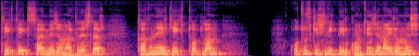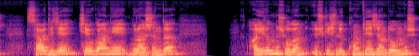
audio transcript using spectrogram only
tek tek saymayacağım arkadaşlar. Kadın erkek toplam 30 kişilik bir kontenjan ayrılmış. Sadece Çevgani branşında ayrılmış olan 3 kişilik kontenjan olmuş.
